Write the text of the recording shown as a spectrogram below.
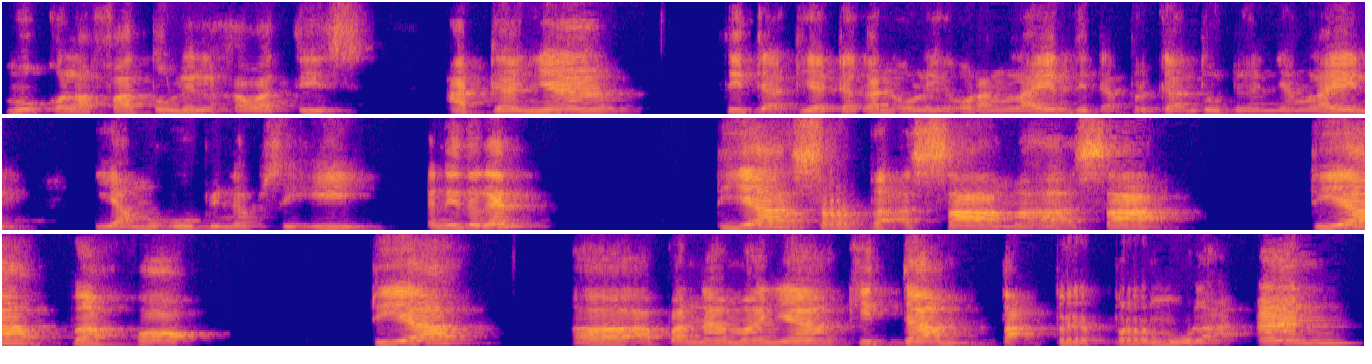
mukolafatulil khawatis. Adanya tidak diadakan oleh orang lain, tidak bergantung dengan yang lain. Yamuhu binapsihi. Kan itu kan? Dia serba asa, maha asa, dia bahok, dia uh, apa namanya kidam tak berpermulaan,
